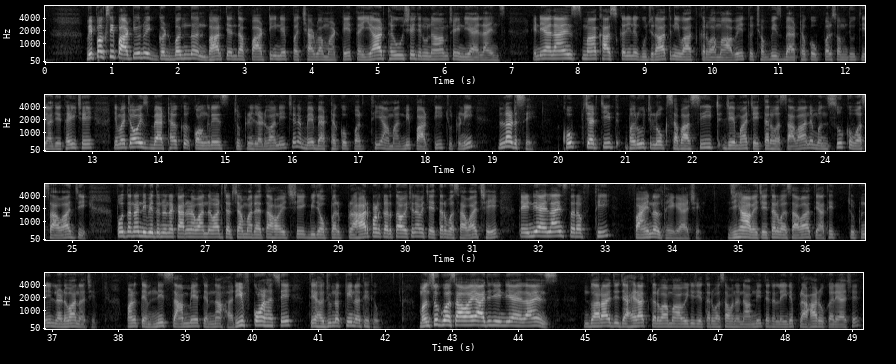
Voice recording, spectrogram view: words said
વિપક્ષી પાર્ટીઓનું એક ગઠબંધન ભારતીય જનતા પાર્ટીને પછાડવા માટે તૈયાર થયું છે, જેનું નામ છે ઇન્ડિયા એલાયન્સ. ઇન્ડિયા એલાયન્સમાં ખાસ કરીને ગુજરાતની વાત કરવામાં આવે તો છવ્વીસ બેઠકો ઉપર સમજૂતી આજે થઈ છે, જેમાં ચોવીસ બેઠક કોંગ્રેસ ચૂંટણી લડવાની છે અને બે બેઠકો પરથી આમ આદમી પાર્ટી ચૂંટણી લડશે. ખૂબ ચર્ચિત ભરૂચ લોકસભા સીટ, જેમાં ચૈતર વસાવા અને મનસુખ વસાવા જે પોતાના નિવેદનોના કારણે અવારનવાર ચર્ચામાં રહેતા હોય છે, એકબીજા ઉપર પ્રહાર પણ કરતા હોય છે અને હવે ચેતર વસાવા છે, તે ઇન્ડિયા એલાયન્સ તરફથી ફાઇનલ થઈ ગયા છે. જી હા હવે ચેતર વસાવા, ત્યાંથી ચૂંટણી લડવાના છે. પણ તેમની સામે તેમના હરીફ કોણ હશે તે હજુ નક્કી નથી થયું. મનસુખ વસાવાએ આજે જે ઇન્ડિયા એલાયન્સ દ્વારા જે જાહેરાત કરવામાં આવી છે, ચેતર વસાવાના નામની, તેને લઈને પ્રહારો કર્યા છે.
